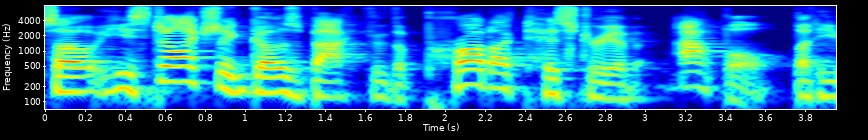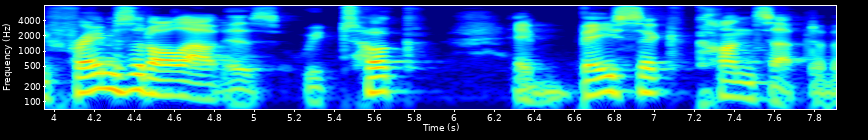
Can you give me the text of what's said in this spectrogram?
So he still actually goes back through the product history of Apple, but he frames it all out as we took a basic concept, a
